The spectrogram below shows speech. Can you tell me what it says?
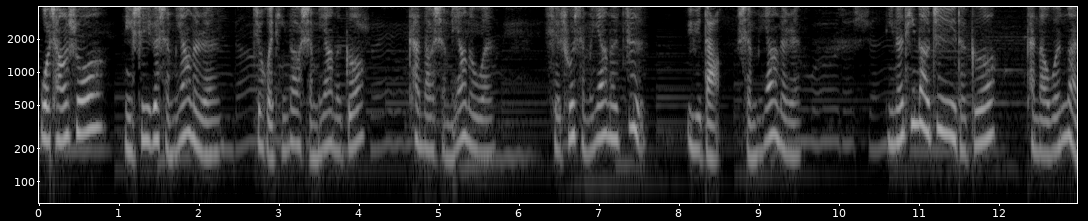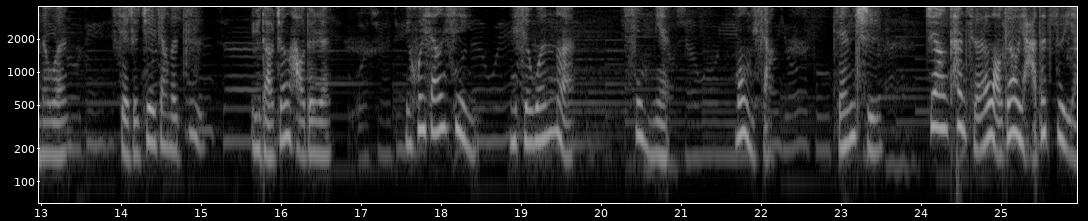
我常说，你是一个什么样的人，就会听到什么样的歌，看到什么样的文，写出什么样的字，遇到什么样的人。你能听到治愈的歌，看到温暖的文，写着倔强的字，遇到正好的人，你会相信那些温暖、信念、梦想、坚持，这样看起来老掉牙的字眼，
